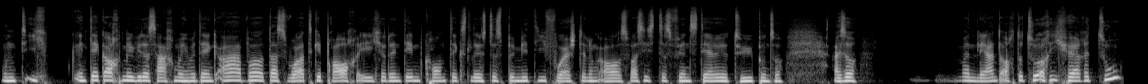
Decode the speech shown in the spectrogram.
und ich entdecke auch immer wieder Sachen, wo ich mir denke, ah, boah, das Wort gebrauche ich oder in dem Kontext löst das bei mir die Vorstellung aus. Was ist das für ein Stereotyp und so. Also man lernt auch dazu, auch ich höre zu.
